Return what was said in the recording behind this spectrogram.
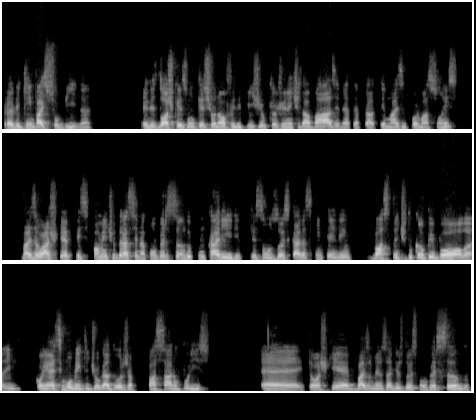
para ver quem vai subir, né? Eles, lógico que eles vão questionar o Felipe Gil, que é o gerente da base, né, até para ter mais informações, mas eu acho que é principalmente o Dracena conversando com o Carilli, porque são os dois caras que entendem bastante do campo e bola e conhecem o momento de jogador, já passaram por isso. É, então, acho que é mais ou menos ali os dois conversando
